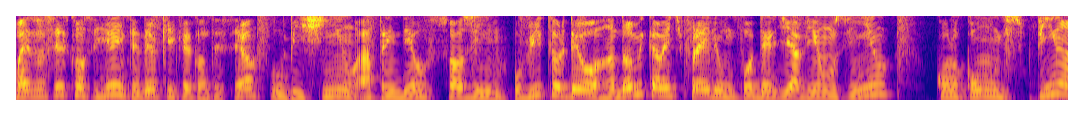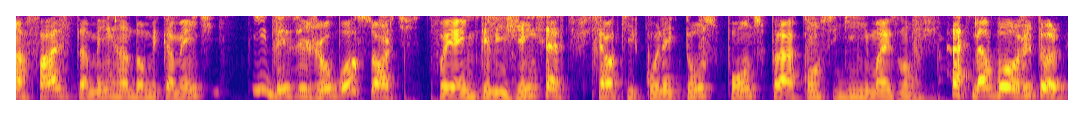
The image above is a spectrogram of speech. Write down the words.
Mas vocês conseguiram entender o que, que aconteceu? O bichinho aprendeu sozinho. O Victor deu randomicamente para ele um poder de aviãozinho, colocou um espinho na fase também randomicamente e desejou boa sorte. Foi a inteligência artificial que conectou os pontos para conseguir ir mais longe. na boa, Victor,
